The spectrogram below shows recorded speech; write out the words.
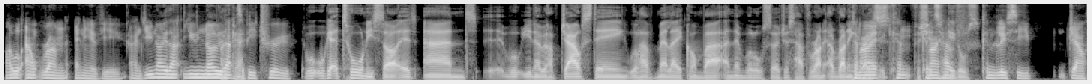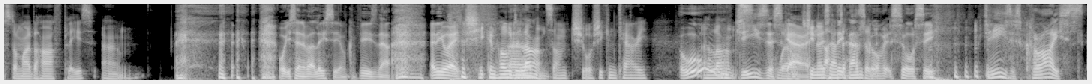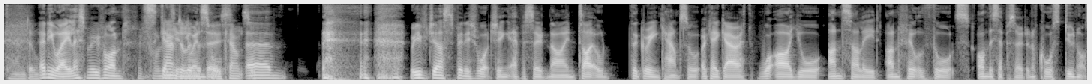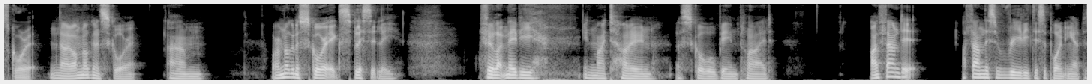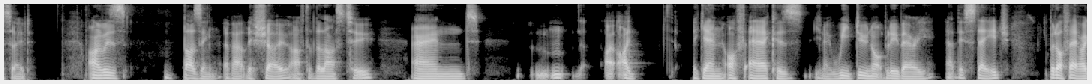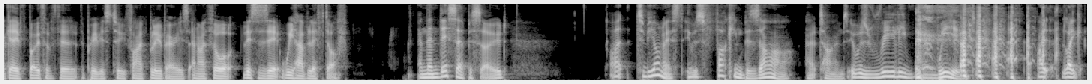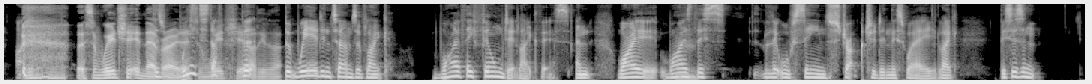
I will outrun any of you, and you know that you know that Okay. to be true. We'll, we'll get a tourney started, and uh, we'll, you know we'll have jousting, we'll have melee combat, and then we'll also just have run a running Can I race can for can shits I and giggles. can Lucy joust on my behalf, please? Um, what are you saying about Lucy? I'm confused now. Anyway, she can hold a Um, lance. I'm sure she can carry. Oh. Jesus, Well, Gareth. she knows I how to think that's handle got it. a bit saucy. Jesus Christ. Scandal. Anyway, let's move on. from these Scandal in the small innuendos. council. Um, we've just finished watching episode nine, titled "The Green Council." Okay, Gareth, what are your unsullied, unfiltered thoughts on this episode? And of course, do not score it. No, I'm not going to score it. Um, or I'm not going to score it explicitly. I feel like maybe in my tone a score will be implied. I found it. I found this a really disappointing episode. I was buzzing about this show after the last two, and I, I again off air because you know we do not blueberry at this stage. But off air, I gave both of the, the previous two five blueberries, and I thought, this is it, we have liftoff. And then this episode, I, to be honest, it was fucking bizarre at times. It was really weird. I like, I, There's some weird shit in there, there's bro. weird There's some stuff, weird shit. but, I'll give that. but weird in terms of like, why have they filmed it like this, and why why is Hmm. this little scene structured in this way? Like, this isn't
